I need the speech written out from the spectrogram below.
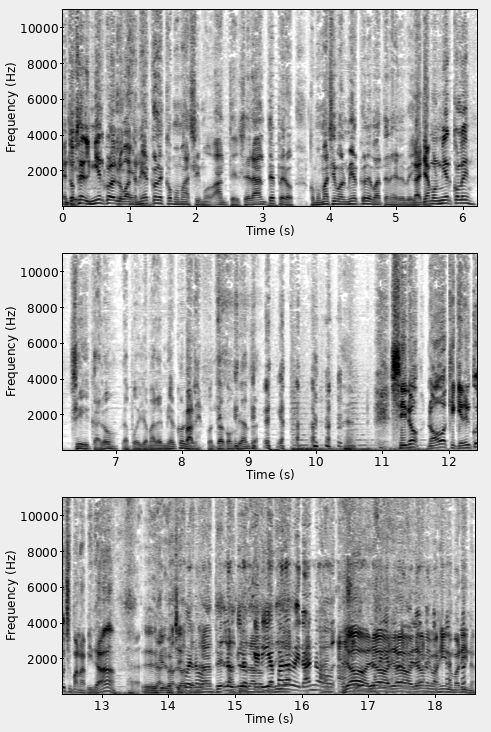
Entonces Sí. el miércoles lo va a El tener. miércoles como máximo, antes, era antes, pero como máximo el miércoles va a tener el vehículo. ¿La llamo el miércoles? Sí, claro, la puedes llamar el miércoles Vale. con toda confianza. Si no, no, es que quiere el coche para Navidad. Eh, que el lo- coche- lo Bueno, tendrá antes- lo, antes de lo la quería lotería. para verano. Ya, ya, ya, ya me imagino, Marina.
